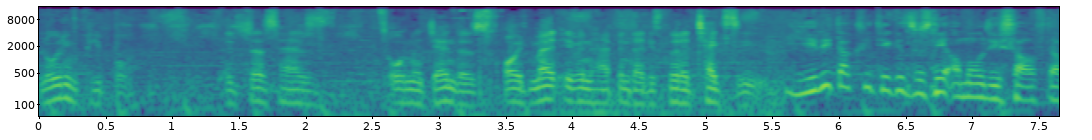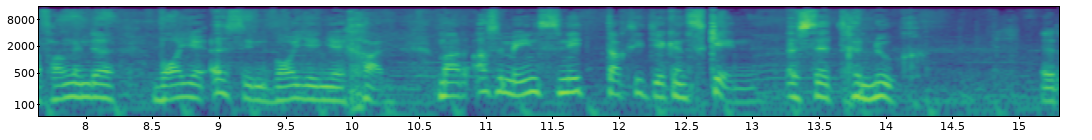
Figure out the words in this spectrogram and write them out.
loading people. It just has own agendas or it might even happen that it's not a taxi. Hierdie taxi tekens is nie almal dieselfde afhangende waar jy is en waarheen jy gaan. Maar as 'n mens net taxi tekens ken, is dit genoeg. It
